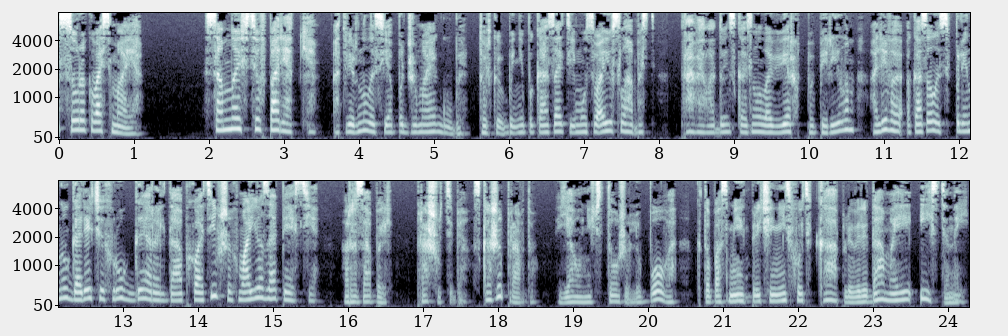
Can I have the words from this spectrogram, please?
сорок восьмая. «Со мной все в порядке», — отвернулась я, поджимая губы. Только бы не показать ему свою слабость. Правая ладонь скользнула вверх по перилам, а левая оказалась в плену горячих рук Геральда, обхвативших мое запястье. «Розабель, прошу тебя, скажи правду. Я уничтожу любого, кто посмеет причинить хоть каплю вреда моей истиной».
